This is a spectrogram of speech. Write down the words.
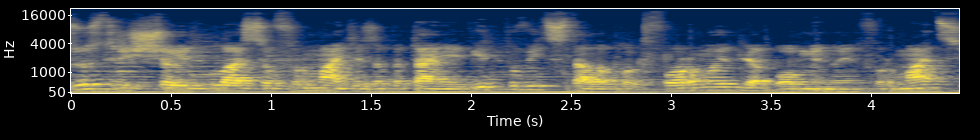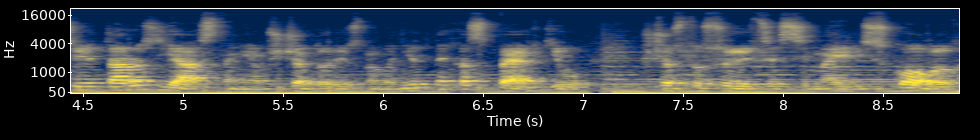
Зустріч, що відбулася у форматі запитання-відповідь, стала платформою для обміну інформацією та роз'ясненням щодо різноманітних аспектів, що стосуються сімей військових.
